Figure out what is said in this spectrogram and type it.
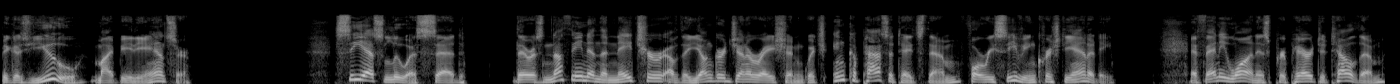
because you might be the answer. C.S. Lewis said, There is nothing in the nature of the younger generation which incapacitates them for receiving Christianity. If any one is prepared to tell them,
